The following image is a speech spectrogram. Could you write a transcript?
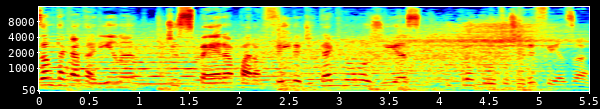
Santa Catarina te espera para a Feira de Tecnologias e Produtos de Defesa.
